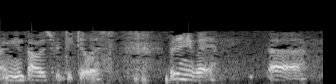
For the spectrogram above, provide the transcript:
I mean that was ridiculous. But anyway. Uh,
